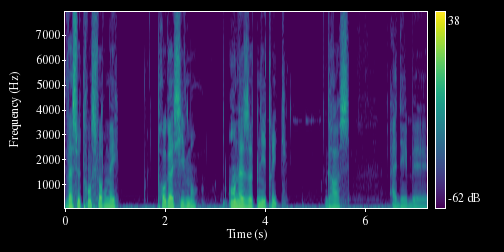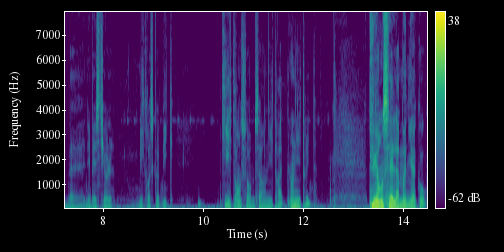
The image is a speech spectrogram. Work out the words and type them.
va se transformer progressivement en azote nitrique grâce à des, be- be- des bestioles microscopiques qui transforment ça en nitrate, en nitrite, puis en sel ammoniaco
